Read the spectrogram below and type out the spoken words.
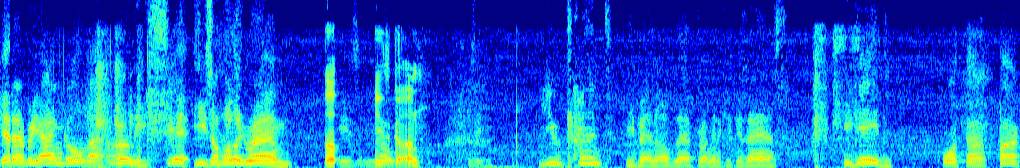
Get every angle of that. Holy shit! He's a hologram. Oh, He's, he's gone. You can't. He better not have left or I'm gonna kick his ass. He did. What the fuck?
